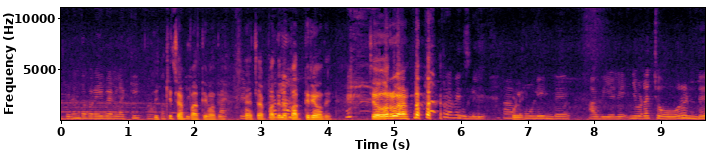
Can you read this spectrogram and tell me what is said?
ഇതിനെന്താ പറയാ ഈ വെള്ളക്ക് എനിക്ക് ചപ്പാത്തി മതി. ചപ്പാത്തിലെ പത്തിരി മതി. ചോറ് വേണ്ട. പുളിന്റെ പുളിയുണ്ട് അവിയൽ. ഇനി ഇവിടെ ചോറുണ്ട്.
